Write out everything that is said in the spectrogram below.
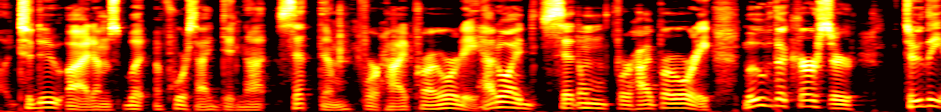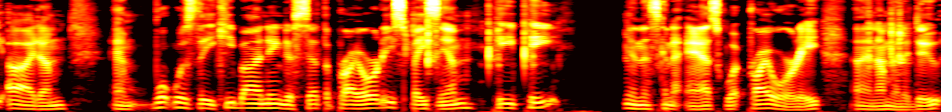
uh, to do items, but of course I did not set them for high priority. How do I set them for high priority? Move the cursor to the item and what was the key binding to set the priority? Space MPP and it's going to ask what priority, and I'm going to do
